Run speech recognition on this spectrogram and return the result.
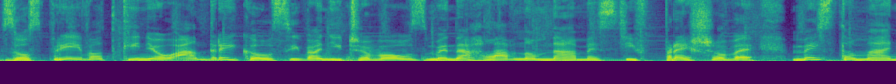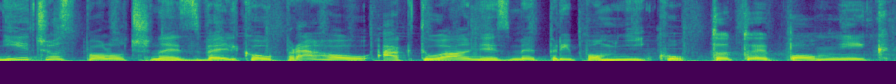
So sprievodkyňou Andrejkou Sivaničovou sme na hlavnom námestí v Prešove. Mesto má niečo spoločné s Veľkou Prahou. Aktuálne sme pri pomníku. Toto je pomník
